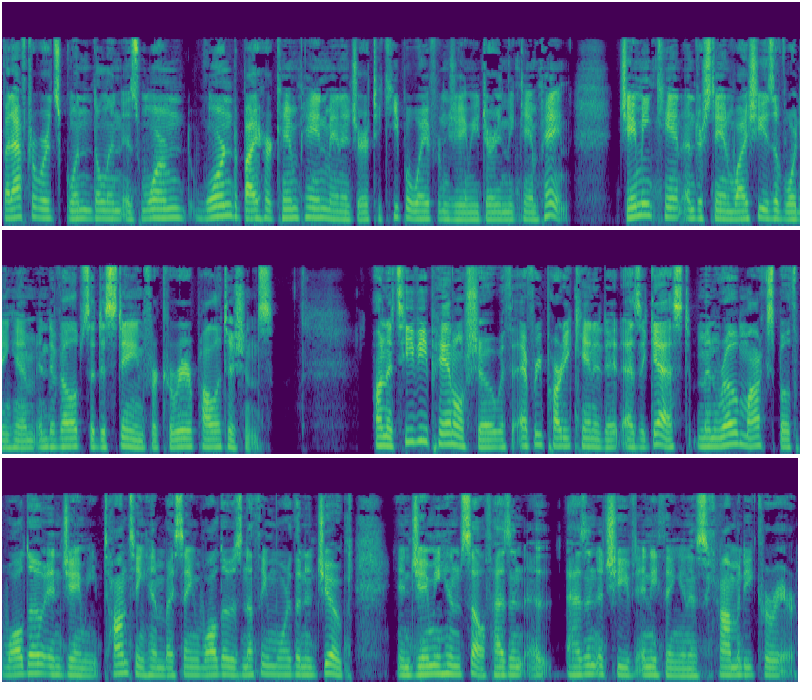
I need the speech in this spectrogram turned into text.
But afterwards, Gwendolyn is warned, warned by her campaign manager to keep away from Jamie during the campaign. Jamie can't understand why she is avoiding him and develops a disdain for career politicians. On a TV panel show with every party candidate as a guest, Monroe mocks both Waldo and Jamie, taunting him by saying Waldo is nothing more than a joke, and Jamie himself hasn't uh, hasn't achieved anything in his comedy career.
